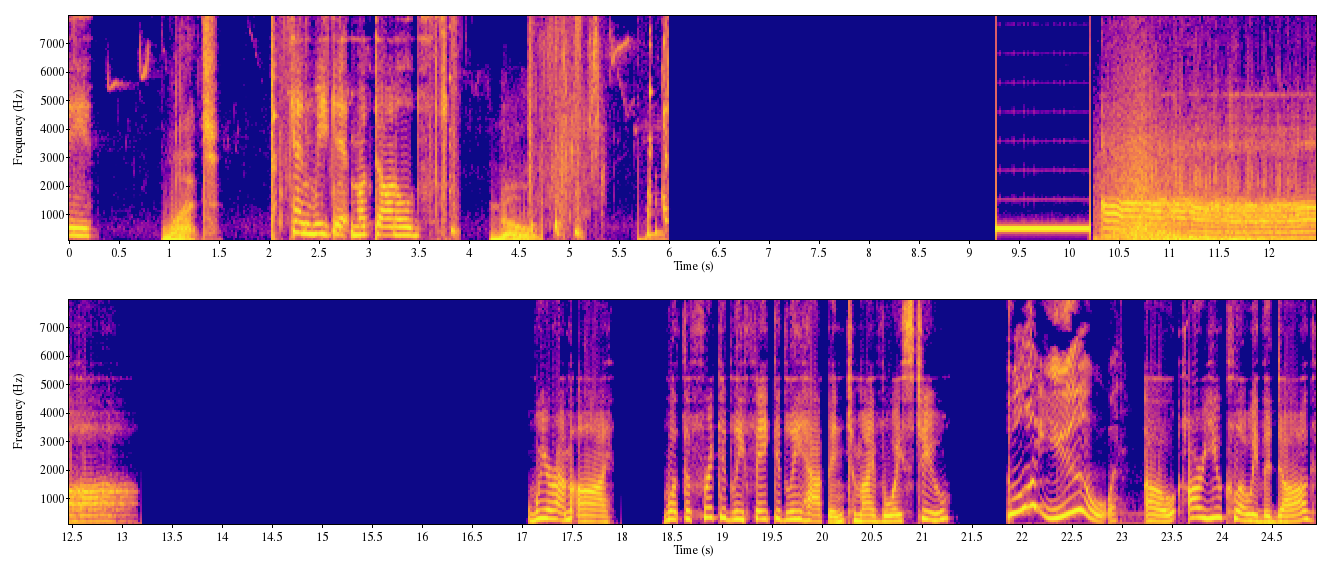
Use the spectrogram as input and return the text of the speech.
Daddy, What? can we get McDonald's? No. Where am I? What the frickedly fakedly happened to my voice too? Who are you? Oh, are you Chloe the dog?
